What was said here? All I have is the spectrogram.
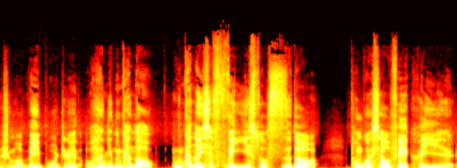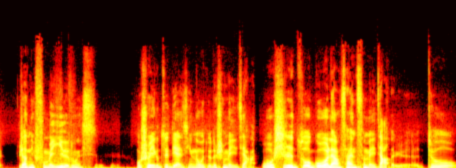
什么微博之类的，哇，你能看到，能看到一些匪夷所思的，通过消费可以让你服美役的东西。我说一个最典型的，我觉得是美甲。我是做过两三次美甲的人，就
